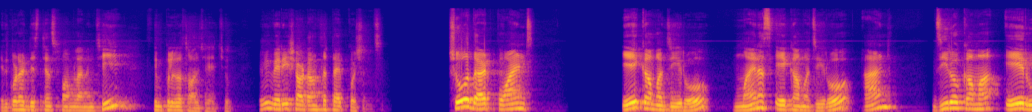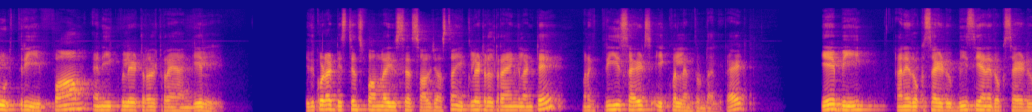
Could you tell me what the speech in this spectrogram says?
ఇది కూడా డిస్టెన్స్ ఫార్ములా నుంచి సింపుల్గా సాల్వ్ చేయొచ్చు. ఇవి very short answer type questions show that points a comma zero minus a comma zero and zero comma a root three form and equilateral triangle. ఇది కూడా డిస్టెన్స్ ఫామ్లా యూస్ చేసి సాల్వ్ చేస్తాం. ఈక్విలేటరల్ ట్రయాంగిల్ అంటే మనకి త్రీ సైడ్స్ ఈక్వల్ లెంత్ ఉండాలి రైట్ ఏబి అనేది ఒక సైడు బీసీ అనేది ఒక సైడు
